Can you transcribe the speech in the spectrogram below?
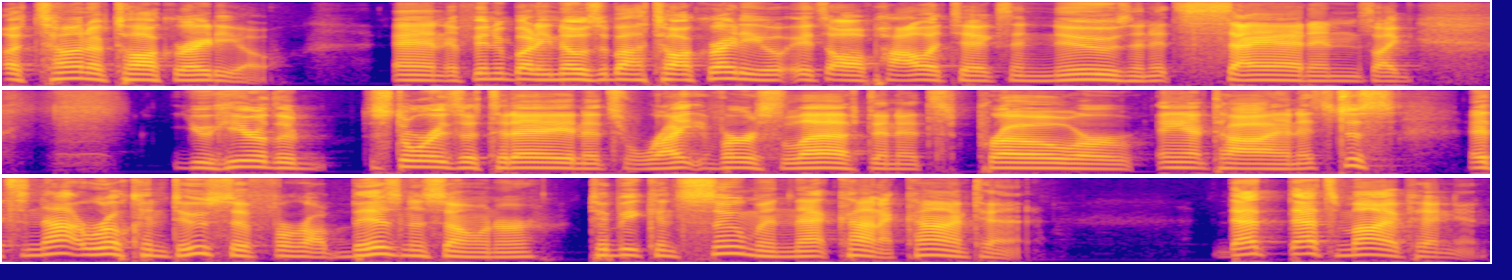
a ton of talk radio. And if anybody knows about talk radio, it's all politics and news and it's sad and it's like you hear the stories of today and it's right versus left and it's pro or anti and it's just it's not real conducive for a business owner to be consuming that kind of content. That that's my opinion.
